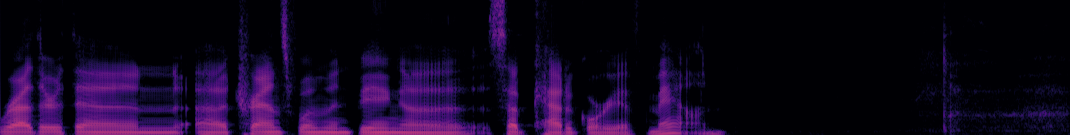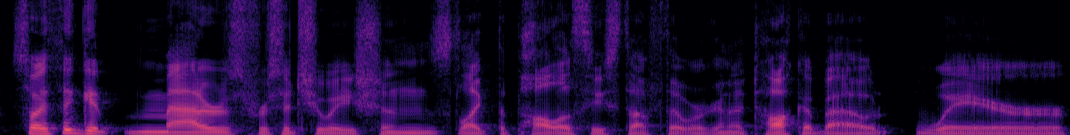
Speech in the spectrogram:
rather than uh, trans women being a subcategory of man? So I think it matters for situations like the policy stuff that we're going to talk about, where,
